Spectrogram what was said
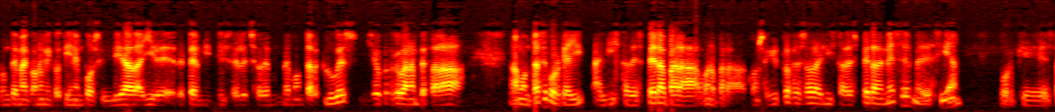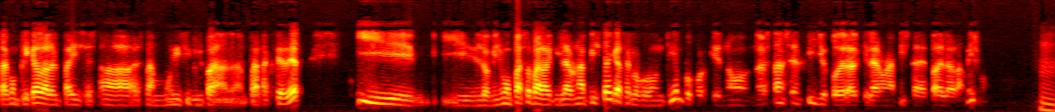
un tema económico tienen posibilidad allí de, permitirse el hecho de, montar clubes yo creo que van a empezar a, montarse porque hay, hay, lista de espera para bueno para conseguir profesor hay lista de espera de meses me decían porque está complicado ahora el país está está muy difícil para, para acceder y, y, lo mismo pasa para alquilar una pista hay que hacerlo con tiempo porque no, no es tan sencillo poder alquilar una pista de pádel ahora mismo Hmm.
